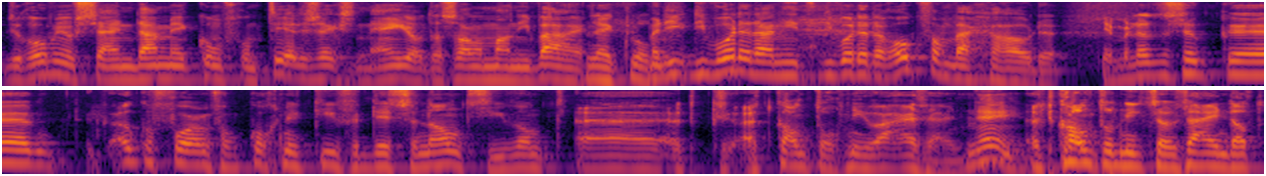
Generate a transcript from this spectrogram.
de Romeo's zijn daarmee confronteer, dan zeggen ze: nee joh, dat is allemaal niet waar. Nee, klopt. Maar die, die worden daar niet, die worden daar ook van weggehouden. Ja, maar dat is ook, eh, ook een vorm van cognitieve dissonantie. Want eh, het, het kan toch niet waar zijn? Nee. Het kan toch niet zo zijn dat...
